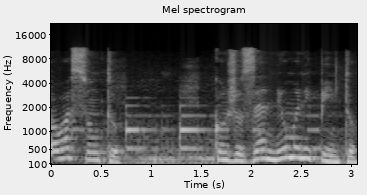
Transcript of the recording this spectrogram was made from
ao assunto, com José Neumann e Pinto.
